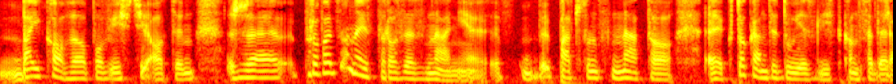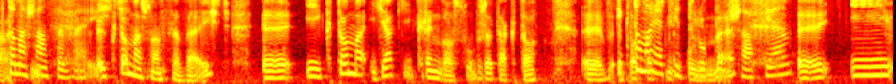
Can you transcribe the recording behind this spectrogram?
bajkowe opowieści o tym, że prowadzone jest rozeznanie, patrząc na to, e, kto kandyduje z list Konfederacji. I kto ma szansę wejść. Kto ma szansę wejść e, i kto ma jaki kręgosłup, że tak to e, I kto ma jakie trupy ujmę. w szafie? E, I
